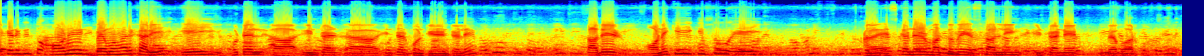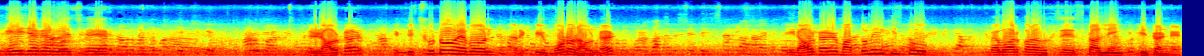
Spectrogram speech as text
এখানে কিন্তু অনেক ব্যবহারকারী এই হোটেল ইন্টার ইন্টারকন্টিনেন্টালে। তাদের অনেকেই কিন্তু এই স্ক্যানের মাধ্যমে স্টারলিংক ইন্টারনেট ব্যবহার করছেন। এই জায়গায় রয়েছে রাউটার একটি ছোট এবং আরেকটি বড় রাউটার এই রাউটারের মাধ্যমেই কিন্তু ব্যবহার করা হচ্ছে স্টারলিংক ইন্টারনেট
